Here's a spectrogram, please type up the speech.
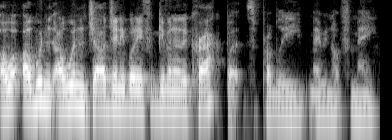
I, I wouldn't I wouldn't judge anybody for giving it a crack, but it's probably maybe not for me.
